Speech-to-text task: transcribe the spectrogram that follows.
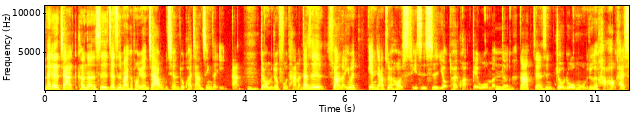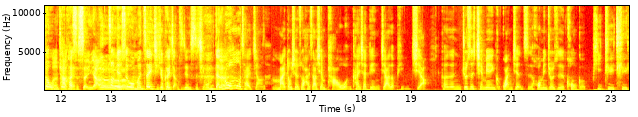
那个价可能是这支麦克风原价五千多块，将近的一半。嗯，对，我们就付他们，但是算了，因为。店家最后其实是有退款给我们的，嗯、那这件事情就落幕，我们就是好好开始我们就开始生涯。重点是我们这一集就可以讲这件事情，我们等落幕才讲。买东西的时候还是要先爬稳，看一下店家的评价，可能你就是前面一个关键字，后面就是空格 PTT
